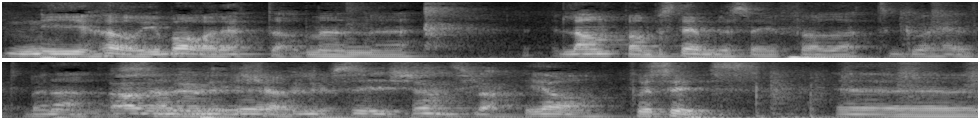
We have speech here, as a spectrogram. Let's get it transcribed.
Ni hör ju bara detta men eh, lampan bestämde sig för att gå helt bananas Ja, det blev lite epilepsikänsla. Ja, precis. Eh,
